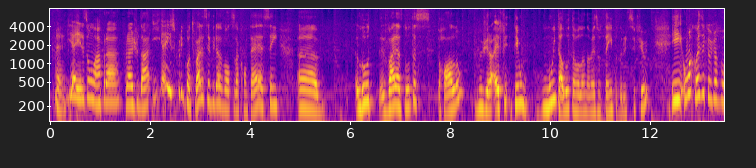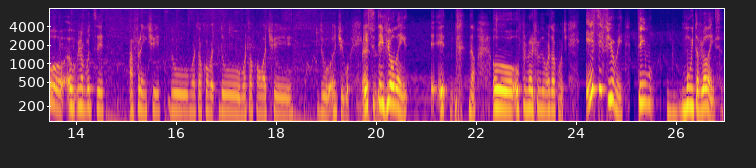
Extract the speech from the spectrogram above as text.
É, e aí eles vão lá pra, pra ajudar. E é isso por enquanto. Várias reviravoltas acontecem. lut- várias lutas rolam, no geral. Tem um- muita luta rolando ao mesmo tempo durante esse filme. E uma coisa que eu já vou. Eu já vou dizer à frente do Mortal Kombat. Do Mortal Kombat do antigo. Esse tem violência. E- e- Não, o, o primeiro filme do Mortal Kombat. Esse filme tem mu- muita violência.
